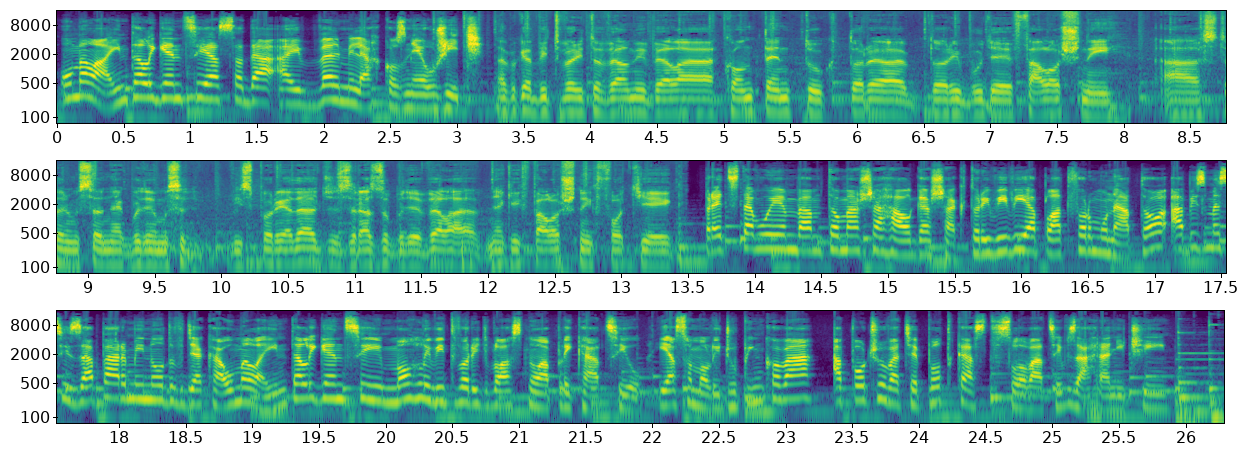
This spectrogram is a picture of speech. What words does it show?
umelá inteligencia sa dá aj veľmi ľahko zneužiť. Napríklad vytvorí to veľmi veľa kontentu, ktorý, ktorý bude falošný a s ktorým sa nejak budeme musieť vysporiadať, že zrazu bude veľa nejakých falošných fotiek. Predstavujem vám Tomáša Halgaša, ktorý vyvíja platformu na to, aby sme si za pár minút vďaka umelej inteligencii mohli vytvoriť vlastnú aplikáciu. Ja som Oli Čupinková a počúvate podcast Slováci v zahraničí.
